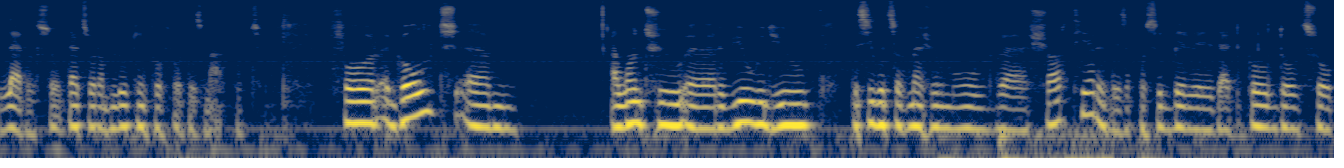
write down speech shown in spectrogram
level. So that's what I'm looking for for this market. For gold um, I want to uh, review with you the sequence of measure move uh, short here and there's a possibility that gold also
